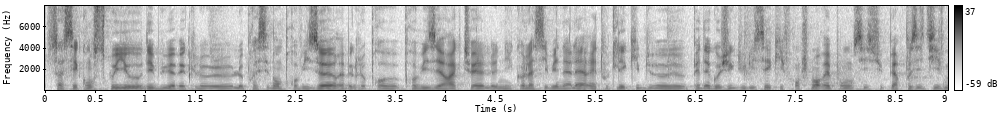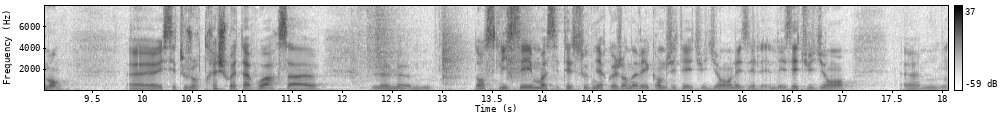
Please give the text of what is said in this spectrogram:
ça s'est construit au début avec le, précédent proviseur, avec le pro- proviseur actuel Nicolas Sibénalaire et toute l'équipe pédagogique du lycée qui franchement répond aussi super positivement. Et c'est toujours très chouette à voir ça. Dans ce lycée, moi c'était le souvenir que j'en avais quand j'étais étudiant. Les, étudiants, euh,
